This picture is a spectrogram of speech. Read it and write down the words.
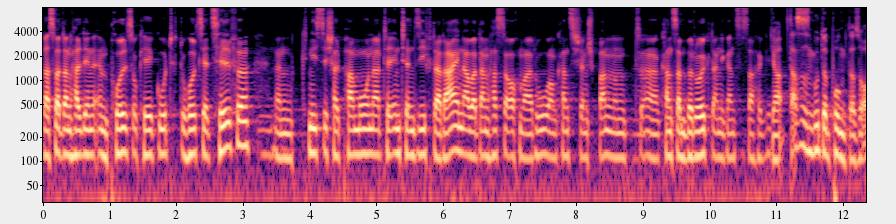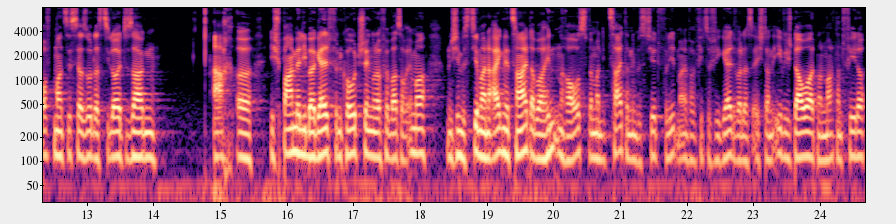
das war dann halt der Impuls, okay, gut, du holst jetzt Hilfe, mhm. dann kniest dich halt ein paar Monate intensiv da rein, aber dann hast du auch mal Ruhe und kannst dich entspannen und äh, kannst dann beruhigt an die ganze Sache gehen. Ja, das ist ein guter Punkt. Also oftmals ist ja so, dass die Leute sagen, ach, äh, ich spare mir lieber Geld für ein Coaching oder für was auch immer und ich investiere meine eigene Zeit, aber hinten raus, wenn man die Zeit dann investiert, verliert man einfach viel zu viel Geld, weil das echt dann ewig dauert, man macht dann Fehler.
